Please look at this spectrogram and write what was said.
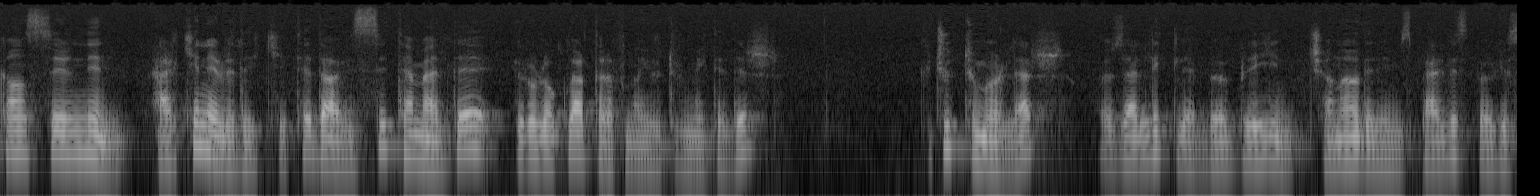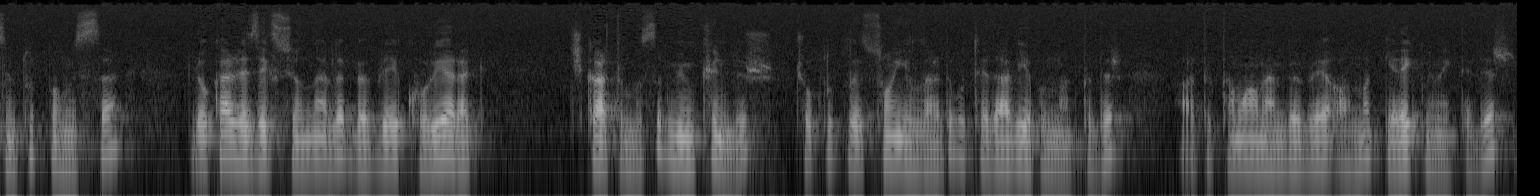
kanserinin erken evredeki tedavisi temelde ürologlar tarafından yürütülmektedir. Küçük tümörler özellikle böbreğin çanağı dediğimiz pelvis bölgesini tutmamışsa lokal rezeksiyonlarla böbreği koruyarak çıkartılması mümkündür. Çoklukla son yıllarda bu tedavi yapılmaktadır. Artık tamamen böbreği almak gerekmemektedir.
